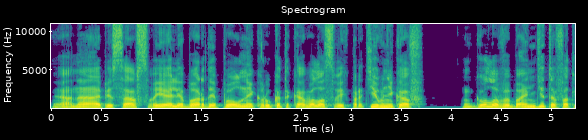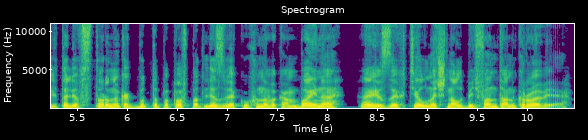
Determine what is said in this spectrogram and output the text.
Она, описав свои алебарды полный круг, атаковала своих противников, Головы бандитов отлетали в сторону, как будто попав под лезвие кухонного комбайна, а из их тел начинал бить фонтан крови.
